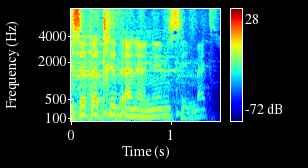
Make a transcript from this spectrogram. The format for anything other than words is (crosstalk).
Les apatrides anonymes, c'est Mathieu.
